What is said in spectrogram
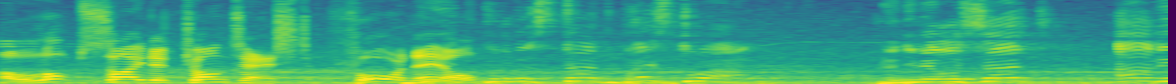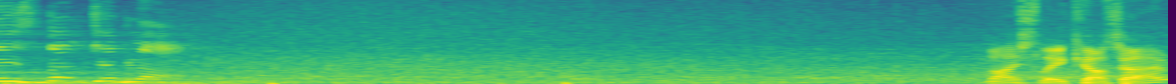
A lopsided contest, 4-0. Pour le stade brestois. Le numéro 7, Haris Belkebla. Nicely cut out.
